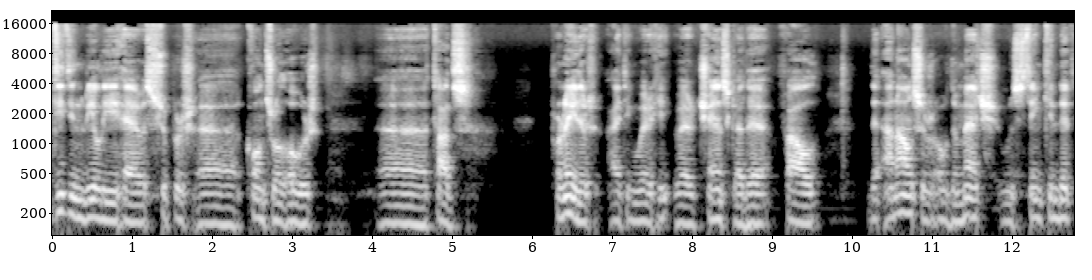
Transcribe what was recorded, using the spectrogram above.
didn't really have super uh, control over uh, Todd's pronator. I think where he where Chance got the foul, the announcer of the match was thinking that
